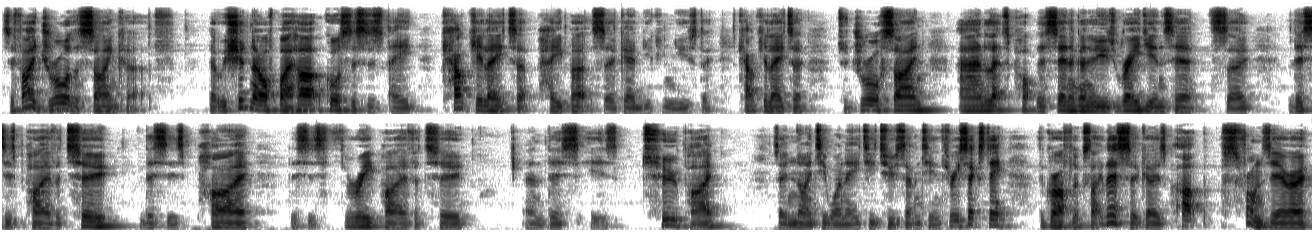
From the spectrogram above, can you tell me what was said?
So if I draw the sine curve, that we should know off by heart. Of course, this is a calculator paper, so again, you can use the calculator to draw sine. And let's pop this in. I'm going to use radians here. So this is pi over 2, this is pi, this is 3 pi over 2, and this is 2 pi. So 90, 180, 270, and 360. The graph looks like this. So it goes up from 0,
